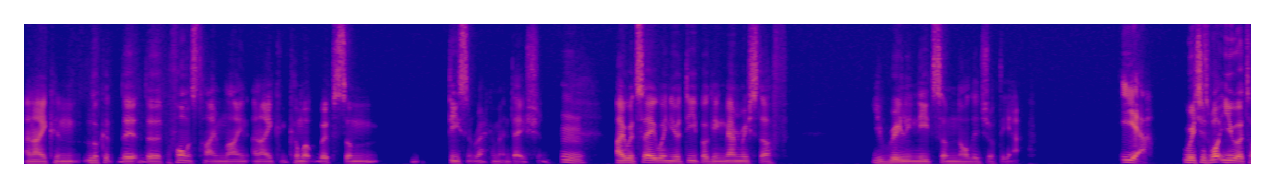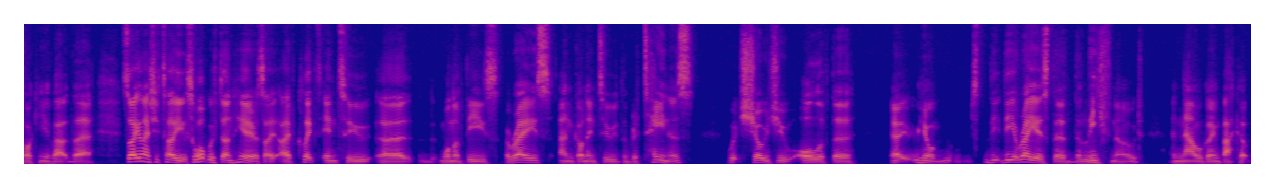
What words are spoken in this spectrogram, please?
and I can look at the the performance timeline and I can come up with some decent recommendation. Mm. I would say when you're debugging memory stuff, you really need some knowledge of the app, Yeah. which is what you were talking about there. So I can actually tell you. So what we've done here is I, I've clicked into uh, one of these arrays and gone into the retainers, which shows you all of the uh, you know the, the array is the the leaf node, and now we're going back up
